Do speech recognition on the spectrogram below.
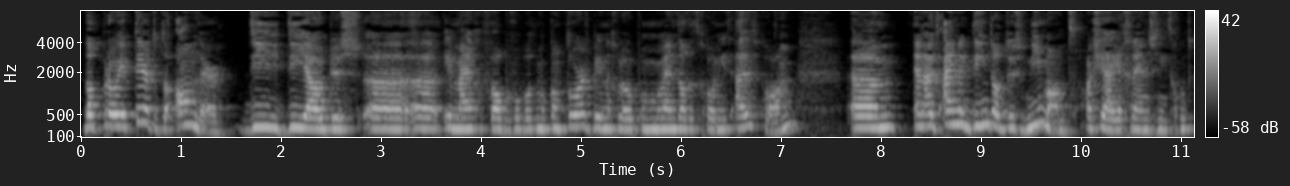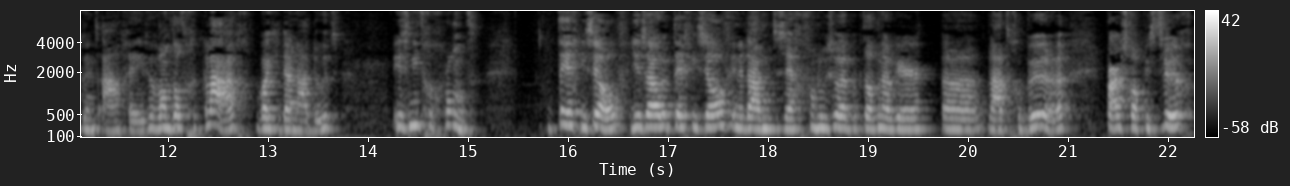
dat projecteert op de ander. Die, die jou dus, uh, uh, in mijn geval bijvoorbeeld mijn kantoor is binnengelopen op het moment dat het gewoon niet uitkwam. Um, en uiteindelijk dient dat dus niemand als jij je grenzen niet goed kunt aangeven. Want dat geklaag wat je daarna doet, is niet gegrond tegen jezelf. Je zou tegen jezelf inderdaad moeten zeggen van hoezo heb ik dat nou weer uh, laten gebeuren. Een paar stapjes terug.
